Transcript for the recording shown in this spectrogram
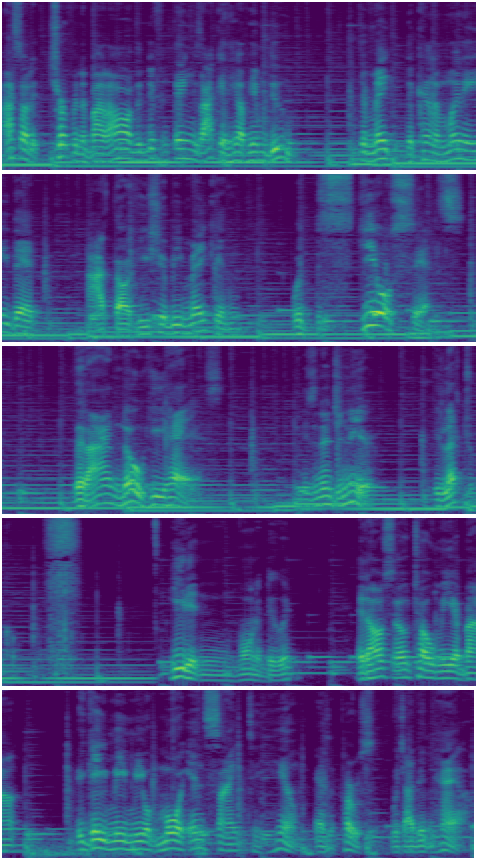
I started chirping about all the different things I could help him do to make the kind of money that I thought he should be making with the skill sets that I know he has. He's an engineer, electrical. He didn't want to do it. It also told me about, it gave me more insight to him as a person, which I didn't have.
